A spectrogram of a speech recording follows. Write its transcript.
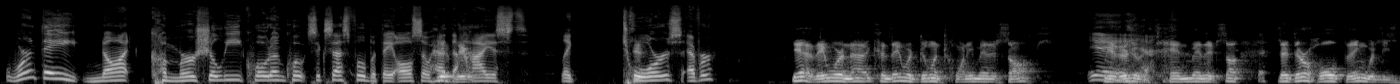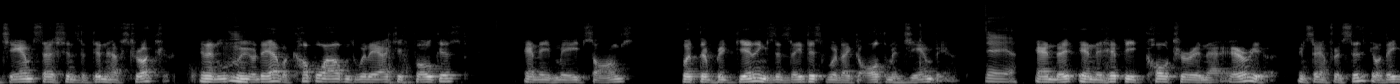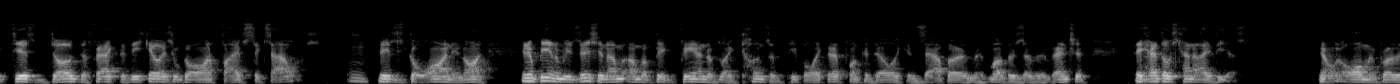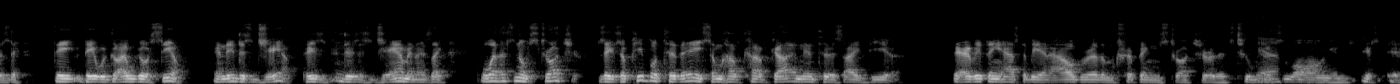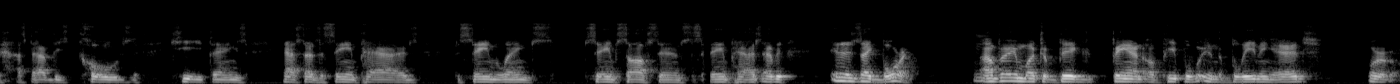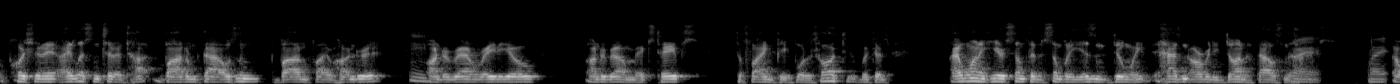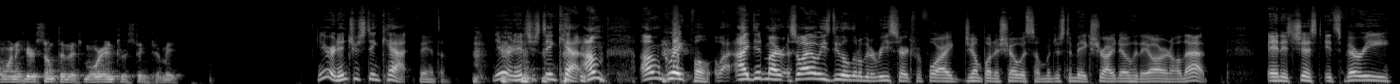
Weren't they not commercially quote unquote successful, but they also had yeah, the highest like tours yeah. ever? Yeah, they were not because they were doing 20 minute songs. Yeah, they're doing yeah. 10 minute songs. That their whole thing was these jam sessions that didn't have structure. And then mm. you know, they have a couple albums where they actually focused and they made songs. But their beginnings is they just were like the ultimate jam band. Yeah, yeah. And the in the hippie culture in that area in San Francisco, they just dug the fact that these guys would go on five, six hours. Mm. They just go on and on you know, being a musician, I'm I'm a big fan of like tons of people like that, Funkadelic and Zappa and the Mothers of Invention. They had those kind of ideas. You know, Allman Brothers. They they they would go. I would go see them, and they just jam. They just, mm. they just jam, and I was like, well, that's no structure. Like the people today somehow have gotten into this idea that everything has to be an algorithm tripping structure that's two minutes yeah. long, and it, it has to have these codes, key things. It has to have the same pads, the same links same soft synths, same pads, every, and it's like boring. Mm. I'm very much a big fan of people in the bleeding edge or pushing it. I listen to the top bottom thousand, bottom 500, mm. underground radio, underground mixtapes to find people to talk to because I want to hear something that somebody isn't doing, hasn't already done a thousand times. Right. right. I want to hear something that's more interesting to me. You're an interesting cat, Phantom. You're an interesting cat. I'm I'm grateful. I did my so I always do a little bit of research before I jump on a show with someone just to make sure I know who they are and all that. And it's just it's very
